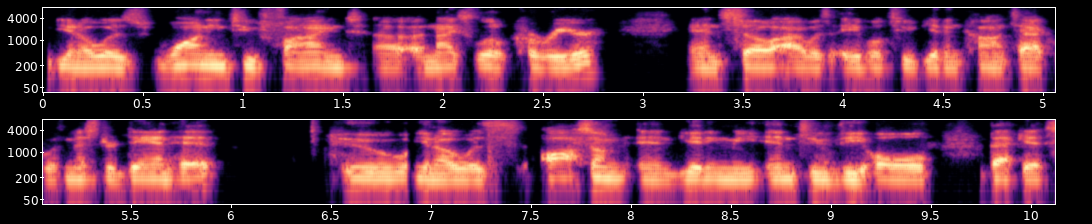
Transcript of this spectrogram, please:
you know, was wanting to find a nice little career, and so I was able to get in contact with Mr. Dan Hitt, who you know was awesome in getting me into the whole Beckett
